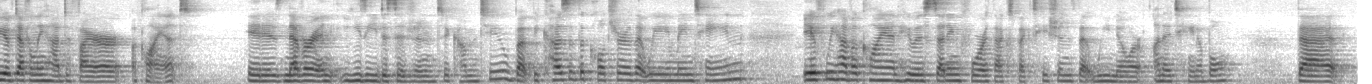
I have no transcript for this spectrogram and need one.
we, have definitely had to fire a client. It is never an easy decision to come to, but because of the culture that we maintain, if we have a client who is setting forth expectations that we know are unattainable, that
